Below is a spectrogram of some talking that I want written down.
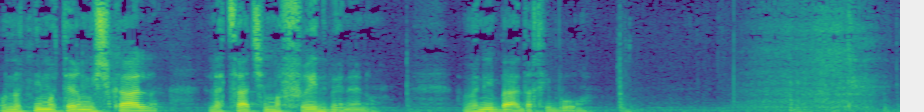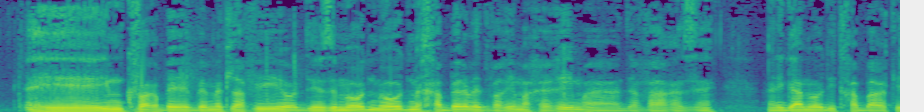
או נותנים יותר משקל לצד שמפריד בינינו. ואני בעד החיבור. אה, אם כבר באמת להביא עוד, זה מאוד מאוד מחבר לדברים אחרים, הדבר הזה. אני גם מאוד התחברתי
